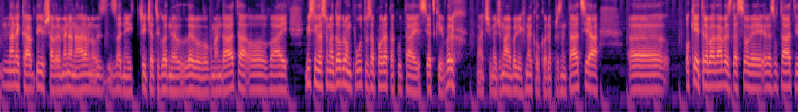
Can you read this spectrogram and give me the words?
na neka bivša vremena, naravno, u zadnjih 3-4 godine levovog mandata. Ovaj, mislim da su na dobrom putu za povratak u taj svjetski vrh, znači među najboljih nekoliko reprezentacija ok, treba navesti da su ove rezultati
